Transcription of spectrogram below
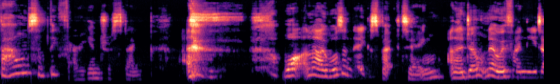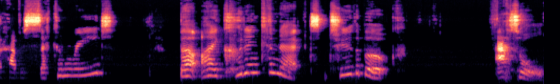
found something very interesting. what and I wasn't expecting, and I don't know if I need to have a second read but I couldn't connect to the book at all.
